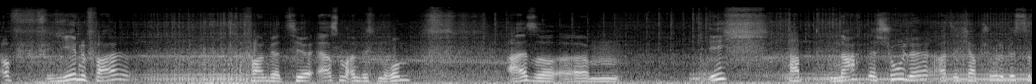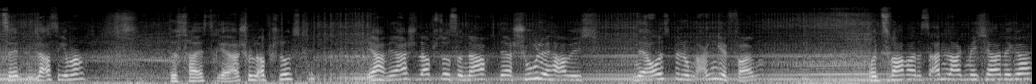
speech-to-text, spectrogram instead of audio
Auf jeden Fall fahren wir jetzt hier erstmal ein bisschen rum. Also, ähm, ich habe nach der Schule, also ich habe Schule bis zur 10. Klasse gemacht, das heißt Realschulabschluss. Ja, Realschulabschluss und nach der Schule habe ich eine Ausbildung angefangen. Und zwar war das Anlagenmechaniker.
